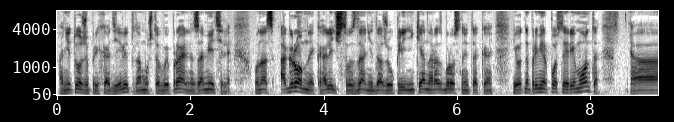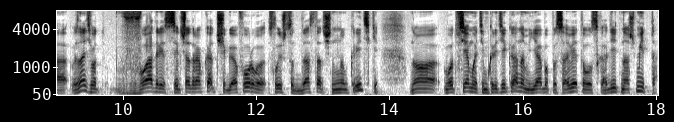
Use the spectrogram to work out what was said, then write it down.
они тоже приходили, потому что вы правильно заметили, у нас огромное количество зданий даже у клиники, она разбросанная такая. И вот, например, после ремонта, а, вы знаете, вот в адрес Ильшада Равкадовича Гафурова слышится достаточно много критики, но вот всем этим критиканам я бы посоветовал сходить на Шмидта.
